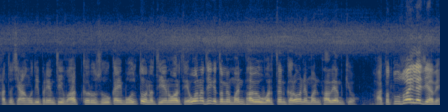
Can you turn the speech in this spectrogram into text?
હા તો જ્યાં સુધી પ્રેમથી વાત કરું છું કાંઈ બોલતો નથી એનો અર્થ એવો નથી કે તમે મન ફાવે એવું વર્તન કરો અને મન ફાવે એમ કહો હા તો તું જોઈ લેજે હવે.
